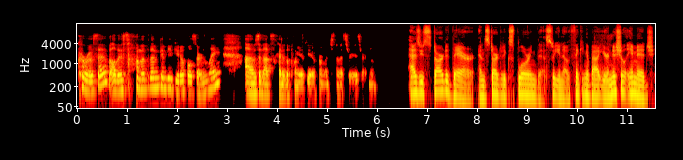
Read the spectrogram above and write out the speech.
corrosive, although some of them can be beautiful, certainly. Um, so that's kind of the point of view from which the mystery is written. As you started there and started exploring this, so, you know, thinking about your initial image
